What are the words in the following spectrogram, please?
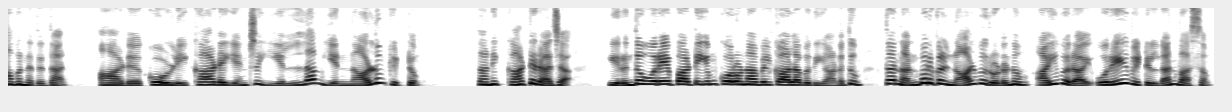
அவனதுதான். ஆடு கோழி காடை என்று எல்லாம் என்னாலும் கிட்டும். தனிக்காட்டு ராஜா இருந்த ஒரே பாட்டியும் கொரோனாவில் காலாவதியானதும் தன் நண்பர்கள் நால்வருடனும் ஐவராய் ஒரே வீட்டில்தான் வாசம்.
